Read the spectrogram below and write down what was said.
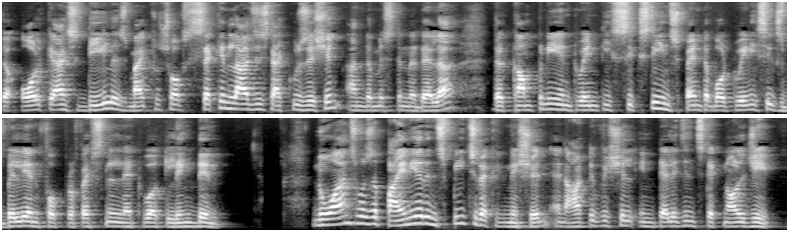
The all cash deal is Microsoft's second largest acquisition under Mr. Nadella. The company in 2016 spent about 26 billion for professional network LinkedIn. Nuance was a pioneer in speech recognition and artificial intelligence technology.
